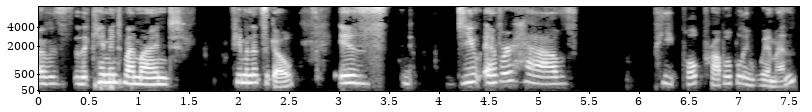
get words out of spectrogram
I was that came into my mind a few minutes ago is: Do you ever have people, probably women,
